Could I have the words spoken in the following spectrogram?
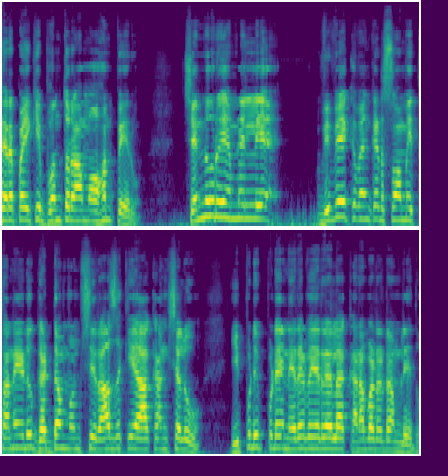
తెరపైకి బొంతు రామ్మోహన్ పేరు. చెన్నూరు ఎమ్మెల్యే వివేక్ వెంకటస్వామి తనయుడు గడ్డం వంశీ రాజకీయ ఆకాంక్షలు ఇప్పుడిప్పుడే నెరవేరేలా కనబడటం లేదు.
